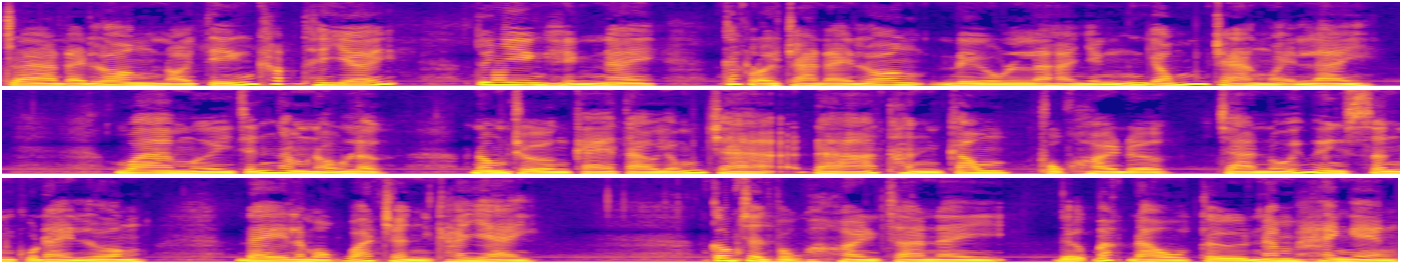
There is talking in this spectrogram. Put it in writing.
Trà Đài Loan nổi tiếng khắp thế giới. Tuy nhiên hiện nay, các loại trà Đài Loan đều là những giống trà ngoại lai. Qua 19 năm nỗ lực, nông trường cải tạo giống trà đã thành công phục hồi được trà núi nguyên sinh của Đài Loan. Đây là một quá trình khá dài. Công trình phục hồi trà này được bắt đầu từ năm 2000.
